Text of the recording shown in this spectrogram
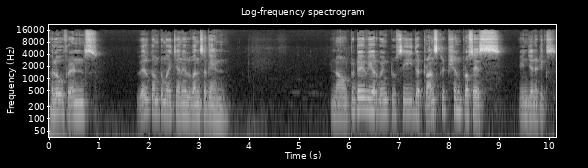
Hello friends, welcome to my channel once again. Now today we are going to see the transcription process in genetics.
